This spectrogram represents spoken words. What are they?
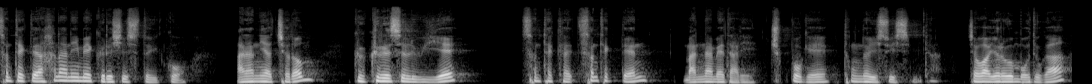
선택된 하나님의 그릇일 수도 있고 아나니아처럼 그 그릇을 위해 선택, 선택된 만남의 다리, 축복의 통로일 수 있습니다. 저와 여러분 모두가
